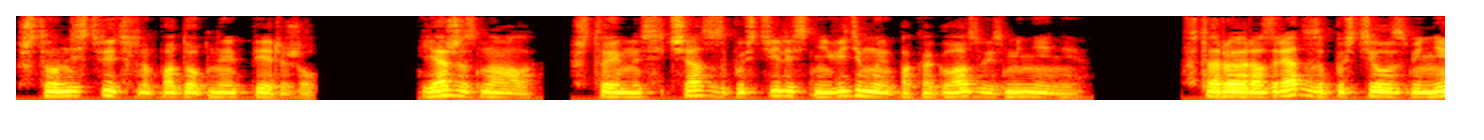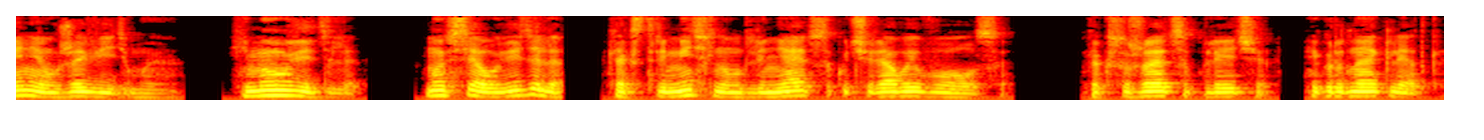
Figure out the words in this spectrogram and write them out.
что он действительно подобное пережил. Я же знала, что именно сейчас запустились невидимые пока глазу изменения. Второй разряд запустил изменения уже видимые. И мы увидели, мы все увидели, как стремительно удлиняются кучерявые волосы, как сужаются плечи и грудная клетка,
